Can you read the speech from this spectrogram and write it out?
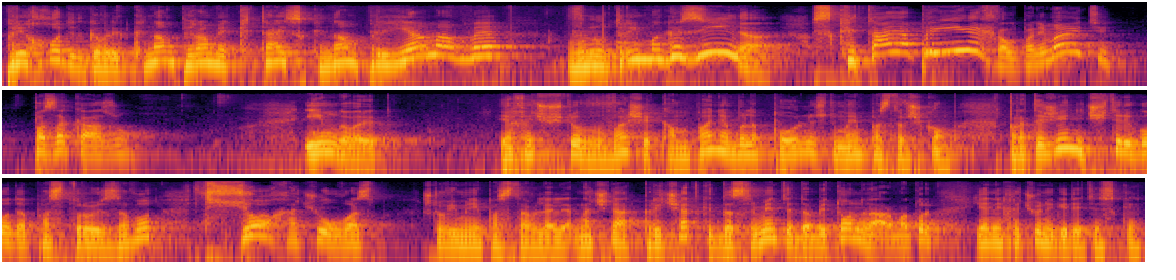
приходит, говорит, к нам прямо китайский, к нам прямо в, внутри магазина. С Китая приехал, понимаете? По заказу. И им говорит, я хочу, чтобы ваша компания была полностью моим поставщиком. В протяжении 4 года построю завод, все хочу у вас, чтобы вы мне поставляли. Начиная от перчатки до цемента, до бетона, до арматуры. Я не хочу нигде искать.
